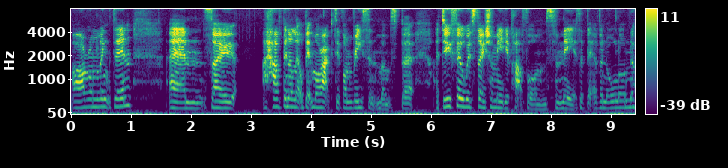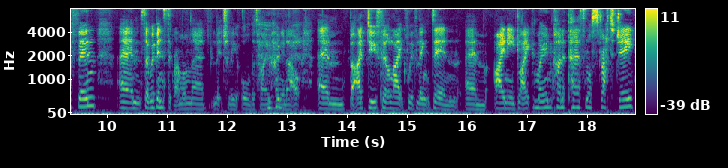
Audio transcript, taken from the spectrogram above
are on LinkedIn. Um, so I have been a little bit more active on recent months, but I do feel with social media platforms, for me, it's a bit of an all or nothing. Um, so with Instagram, I'm there literally all the time hanging out. Um, but I do feel like with LinkedIn, um, I need like my own kind of personal strategy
